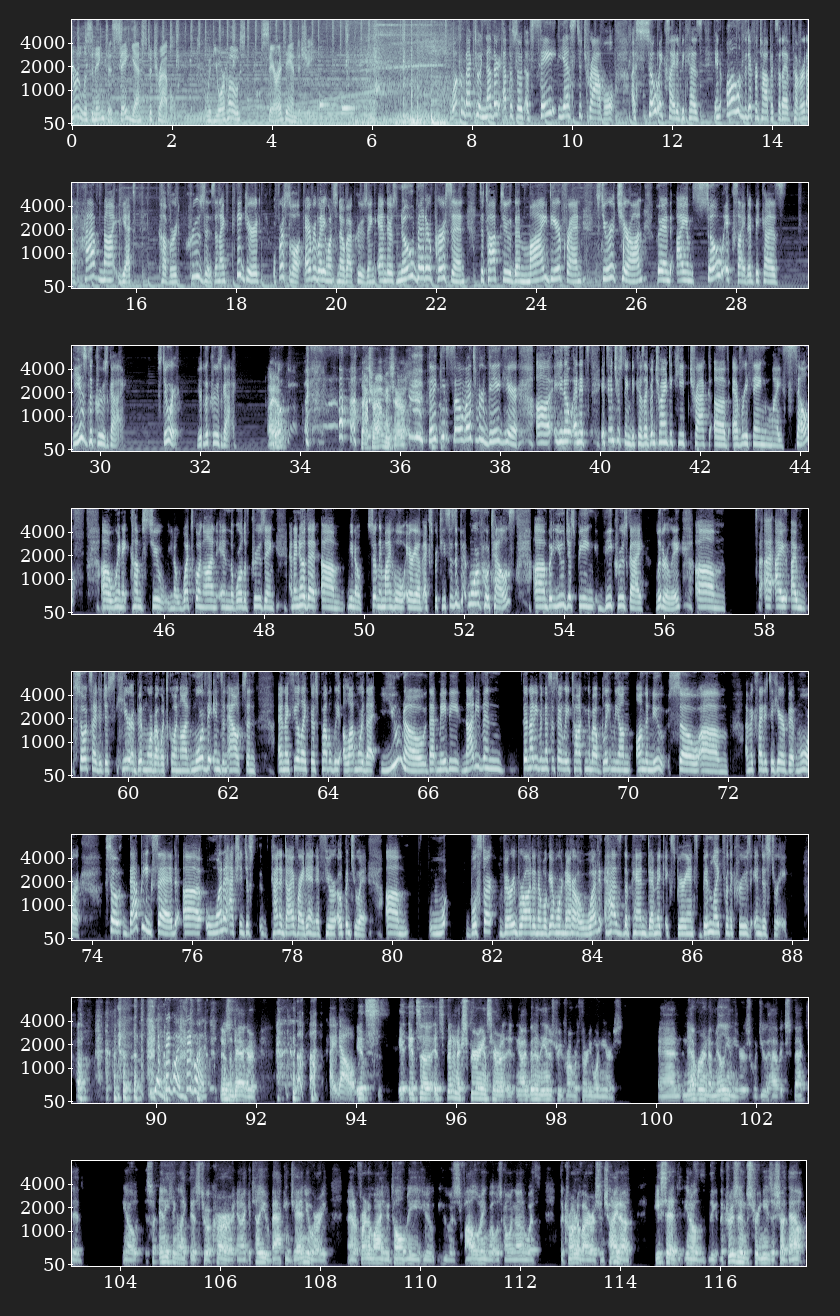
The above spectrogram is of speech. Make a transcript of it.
You're listening to Say Yes to Travel with your host, Sarah Dandashy. Welcome back to another episode of Say Yes to Travel. I'm so excited because in all of the different topics that I have covered, I have not yet covered cruises. And I figured, well, first of all, everybody wants to know about cruising, and there's no better person to talk to than my dear friend, Stewart Chiron. And I am so excited because he is the cruise guy. Stewart, you're the cruise guy. I am. Welcome. Thanks for having me, Sarah. Thank you so much for being here. Uh, you know, and it's it's interesting because I've been trying to keep track of everything myself uh, when it comes to you know what's going on in the world of cruising. And I know that um, you know certainly my whole area of expertise is a bit more of hotels, um, but you just being the cruise guy, literally. Um, I, I am so excited to just hear a bit more about what's going on, more of the ins and outs, and and I feel like there's probably a lot more that you know that maybe not even they're not even necessarily talking about blatantly on on the news. So um, I'm excited to hear a bit more. So that being said, uh, want to actually just kind of dive right in if you're open to it. Um, wh- we'll start very broad and then we'll get more narrow. What has the pandemic experience been like for the cruise industry? Oh. yeah, big one, big one. There's a dagger. I know. It's it, it's a it's been an experience here. It, you know, I've been in the industry for over 31 years, and never in a million years would you have expected, you know, so anything like this to occur. And I could tell you, back in January, I had a friend of mine who told me who, who was following what was going on with the coronavirus in China. He said, you know, the, the cruise industry needs to shut down.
